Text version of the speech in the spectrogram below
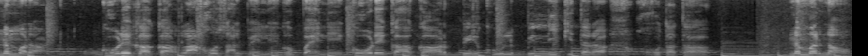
नंबर आठ। घोड़े का आकार लाखों साल पहले गो, पहले घोड़े का आकार बिल्कुल बिल्ली की तरह होता था। नंबर नौ।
